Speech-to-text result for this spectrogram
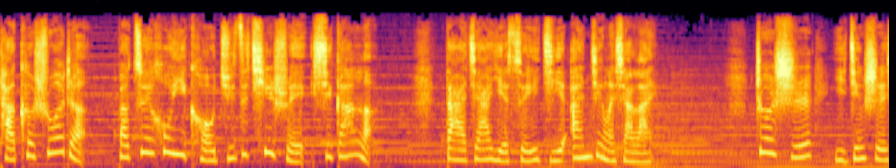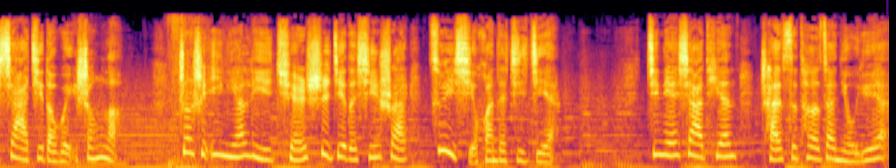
塔克说着，把最后一口橘子汽水吸干了，大家也随即安静了下来。这时已经是夏季的尾声了，这是一年里全世界的蟋蟀最喜欢的季节。今年夏天，柴斯特在纽约，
